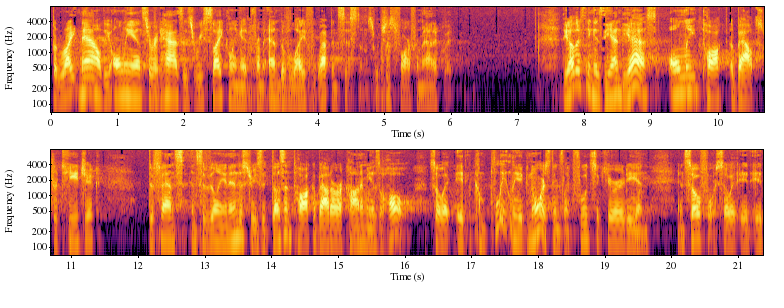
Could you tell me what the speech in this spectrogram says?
But right now, the only answer it has is recycling it from end-of-life weapon systems, which is far from adequate. The other thing is the NDS only talked about strategic defense and civilian industries. It doesn't talk about our economy as a whole. So it, it completely ignores things like food security and, and so forth. So it, it,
